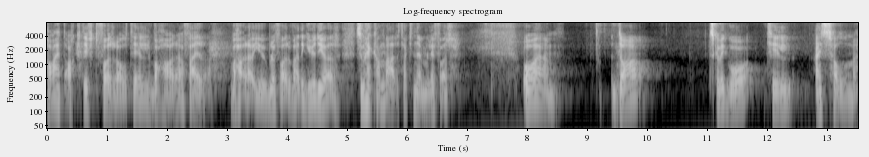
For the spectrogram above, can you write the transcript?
ha et aktivt forhold til hva har jeg å feire? Hva har jeg å juble for? Hva er det Gud gjør som jeg kan være takknemlig for? Og eh, da skal vi gå til ei salme.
